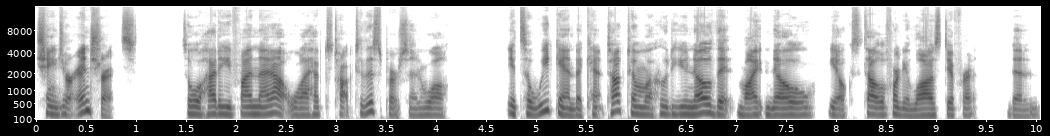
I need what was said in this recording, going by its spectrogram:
change our insurance. So well how do you find that out? Well i have to talk to this person. Well it's a weekend. I can't talk to him well who do you know that might know you know because california law is different than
